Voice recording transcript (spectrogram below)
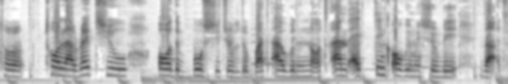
to- tolerate you all the bullshit you'll do, but I will not. And I think all women should be that.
